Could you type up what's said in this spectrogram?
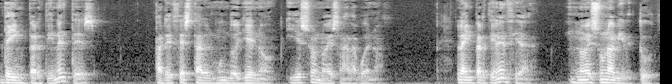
De impertinentes parece estar el mundo lleno y eso no es nada bueno. La impertinencia no es una virtud,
